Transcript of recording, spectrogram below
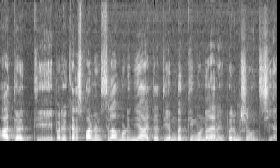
ஆயிரத்தி தொள்ளாயிரத்தி பிறகு கரஸ்பாண்டன்ஸ்லாம் முடிஞ்சு ஆயிரத்தி தொள்ளாயிரத்தி எண்பத்தி மூணு தான் எனக்கு பெர்மிஷன் வந்துச்சியா?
